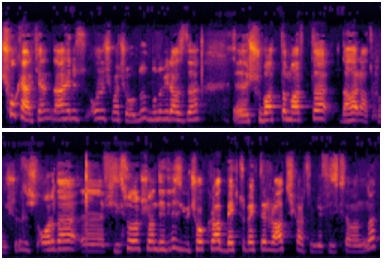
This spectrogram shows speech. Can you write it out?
çok erken daha henüz 13 maç oldu. Bunu biraz da e, Şubat'ta Mart'ta daha rahat konuşuruz. İşte orada e, fiziksel olarak şu an dediğiniz gibi çok rahat back to back'leri rahat çıkartabiliyor fiziksel anlamda.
